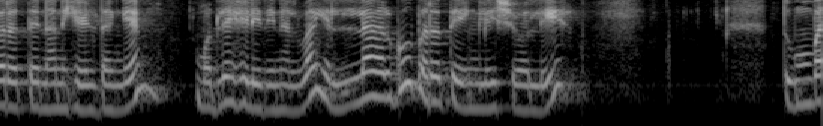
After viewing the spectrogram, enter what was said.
ಬರುತ್ತೆ ನಾನು ಹೇಳ್ದಂಗೆ. ಮೊದಲೇ ಹೇಳಿದ್ದೀನಲ್ವ, ಎಲ್ಲರಿಗೂ ಬರುತ್ತೆ ಇಂಗ್ಲೀಷು ಅಲ್ಲಿ. ತುಂಬಾ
